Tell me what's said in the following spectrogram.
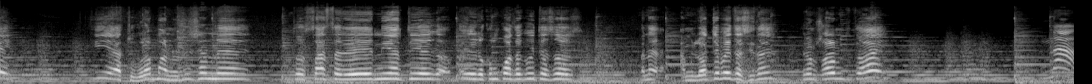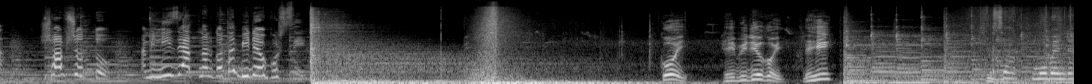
এই কি এতগুলো মানুষের সামনে তোর চাচারে নিয়ে তুই এরকম কথা কইতাছস? মানে আমি লজ্জা পেয়েছি না? এরকম শরম দিতে হয়? না সব সত্য। আমি নিজে আপনার কথা ভিডিও করছি। কই? হে ভিডিও কই? দেখি। মোবাইলটা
